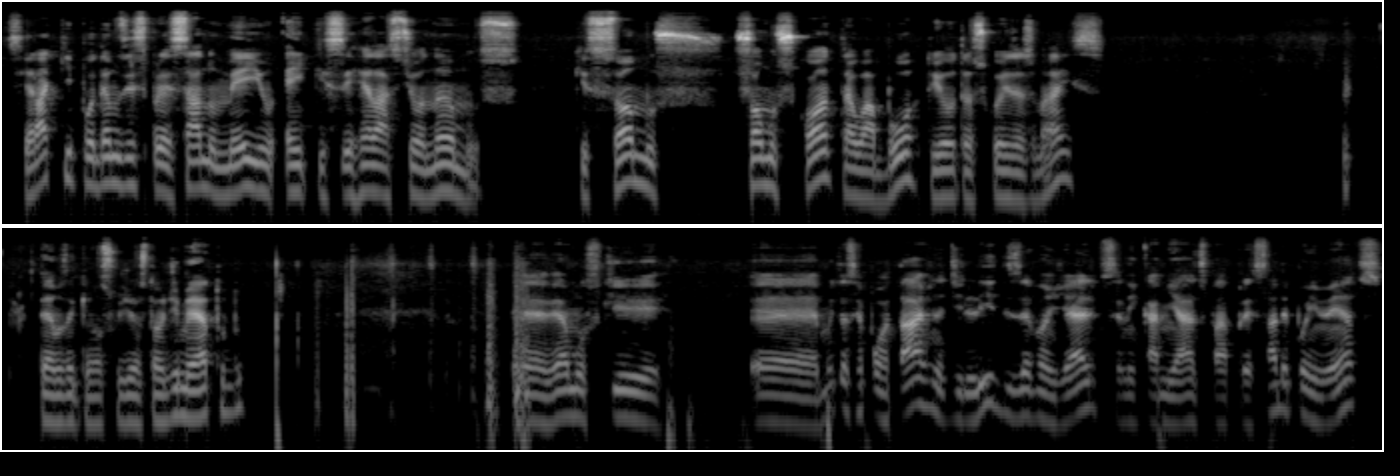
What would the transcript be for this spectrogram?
Será que podemos expressar no meio em que se relacionamos que somos somos contra o aborto e outras coisas mais? Temos aqui uma sugestão de método. É, vemos que é, muitas reportagens né, de líderes evangélicos sendo encaminhados para prestar depoimentos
